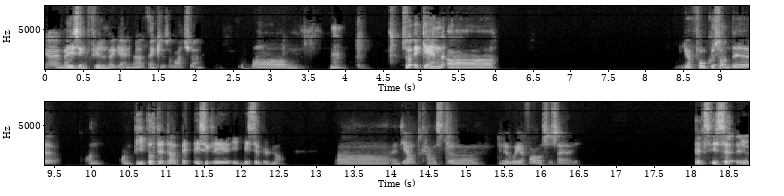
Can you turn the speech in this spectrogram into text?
Yeah, amazing film again. Uh, thank you so much. Um, hmm. So again, uh, your focus on the on on people that are basically invisible, no, uh, and the outcast uh, in a way of our society. That's is a, Yeah,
